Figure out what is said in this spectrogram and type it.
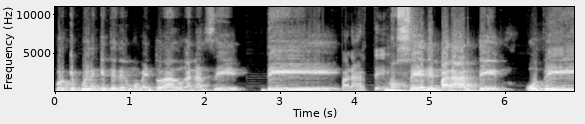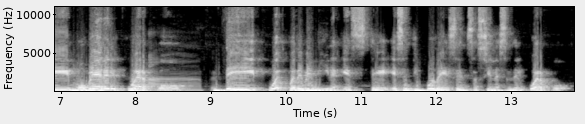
porque puede que te dé un momento dado ganas de, de pararte. No sé, de pararte o de mover el cuerpo. Ah, de puede venir este ese tipo de sensaciones en el cuerpo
